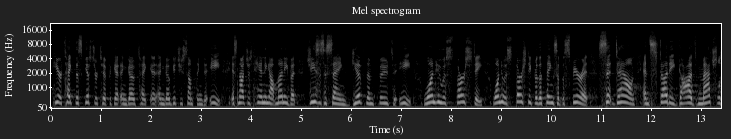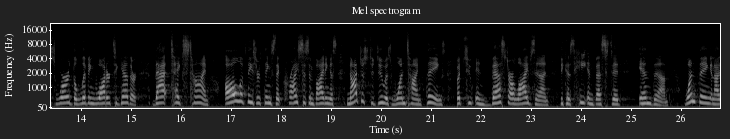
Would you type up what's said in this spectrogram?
here, take this gift certificate and go take and, and go get you something to eat. It's not just handing out money, but Jesus is saying, give them food to eat. One who is thirsty, one who is thirsty for the things of the Spirit, sit down and study God's matchless word, the living water, together. That takes time. All of these are things that Christ is inviting us not just to do as one time things, but to invest our lives in because He invested in them. One thing, and I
